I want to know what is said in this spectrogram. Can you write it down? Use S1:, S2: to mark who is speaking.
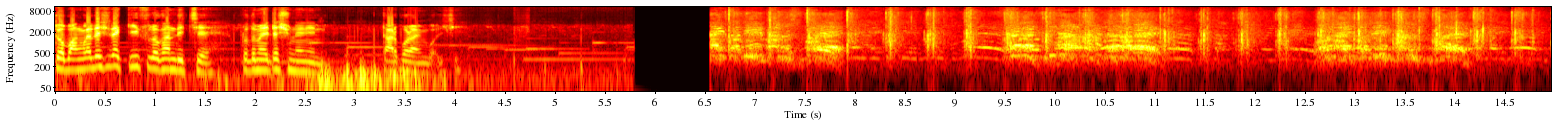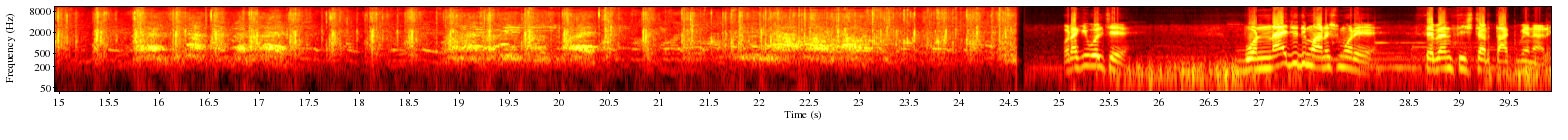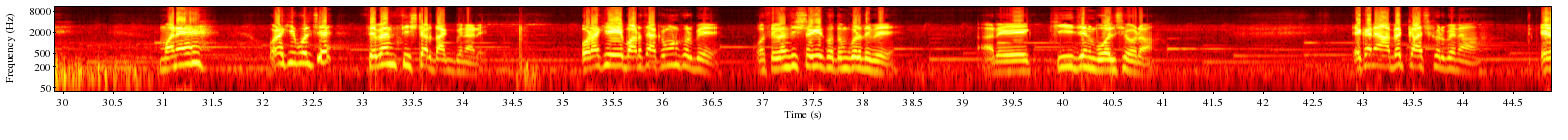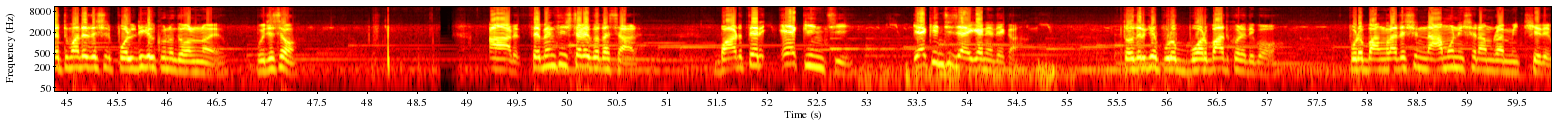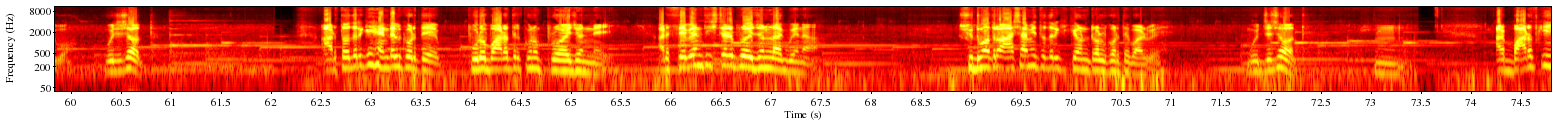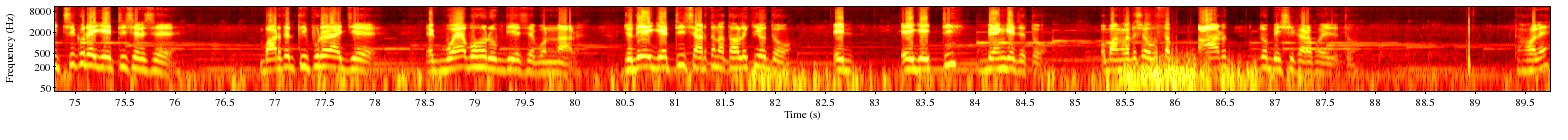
S1: তো বাংলাদেশিরা কি স্লোগান দিচ্ছে? প্রথমে এটা শুনে নিন, তারপর আমি বলছি। ওরা কি বলছে? বন্যায় যদি মানুষ মরে সেভেন সিস্টার থাকবে না রে। মানে ওরা কি বলছে? সেভেন সিস্টার থাকবে না রে। ওরা কি ভারতে আক্রমণ করবে? ও সেভেন সিস্টারকে খতম করে দেবে। আরে, কি যেন বলছে ওরা। এখানে আবেগ কাজ করবে না। এটা তোমাদের দেশের পলিটিক্যাল কোনো দল নয়, বুঝেছ? আর সেভেন সিস্টারের কথা ছাড়। ভারতের এক ইঞ্চি এক ইঞ্চি জায়গা নিয়ে দেখা। তোদেরকে পুরো বরবাদ করে দেব। পুরো বাংলাদেশের নামও নিশান আমরা মিটিয়ে দেব। বুঝেছ? আর তোদেরকে হ্যান্ডেল করতে পুরো ভারতের কোনো প্রয়োজন নেই। আর সেভেন সিস্টারের প্রয়োজন লাগবে না। শুধুমাত্র আসামি তোদেরকে কন্ট্রোল করতে পারবে। বুঝেছ? হুম। আর ভারতকে ইচ্ছে করে গেটটি সেরেছে। ভারতের ত্রিপুরা রাজ্যে এক ভয়াবহ রূপ দিয়েছে বন্যার। যদি এই গেটটি ছাড়তো না, তাহলে কি হতো? এই এই গেটটি ভেঙে যেত। ও বাংলাদেশের অবস্থা আরও বেশি খারাপ হয়ে যেত। তাহলে?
